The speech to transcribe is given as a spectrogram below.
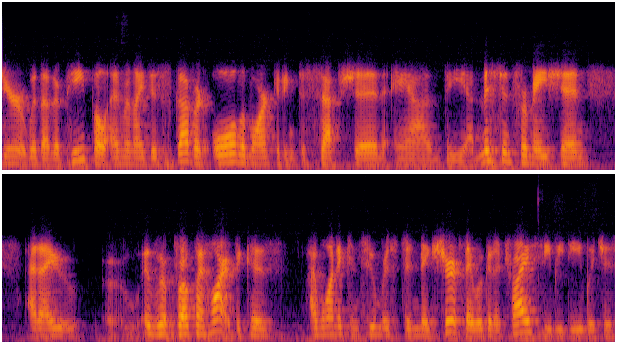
share it with other people. And when I discovered all the marketing deception and the uh, misinformation, and I, it broke my heart because I wanted consumers to make sure if they were going to try CBD, which is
